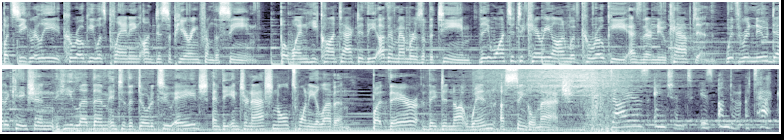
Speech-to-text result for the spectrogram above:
but secretly, KuroKy was planning on disappearing from the scene. But when he contacted the other members of the team, they wanted to carry on with KuroKy as their new captain. With renewed dedication, he led them into the Dota 2 Age and the International 2011. But there, they did not win a single match. Dire's Ancient is under attack.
